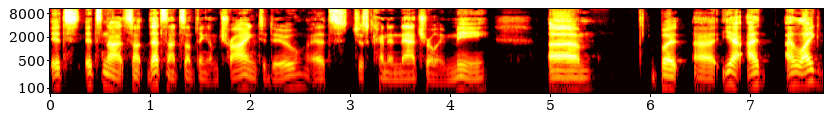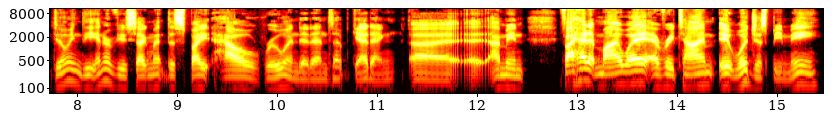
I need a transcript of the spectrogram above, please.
it's it's not some, that's not something I'm trying to do. It's just kind of naturally me. Um, but uh, yeah, I I like doing the interview segment despite how ruined it ends up getting. Uh, I mean, if I had it my way every time, it would just be me.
